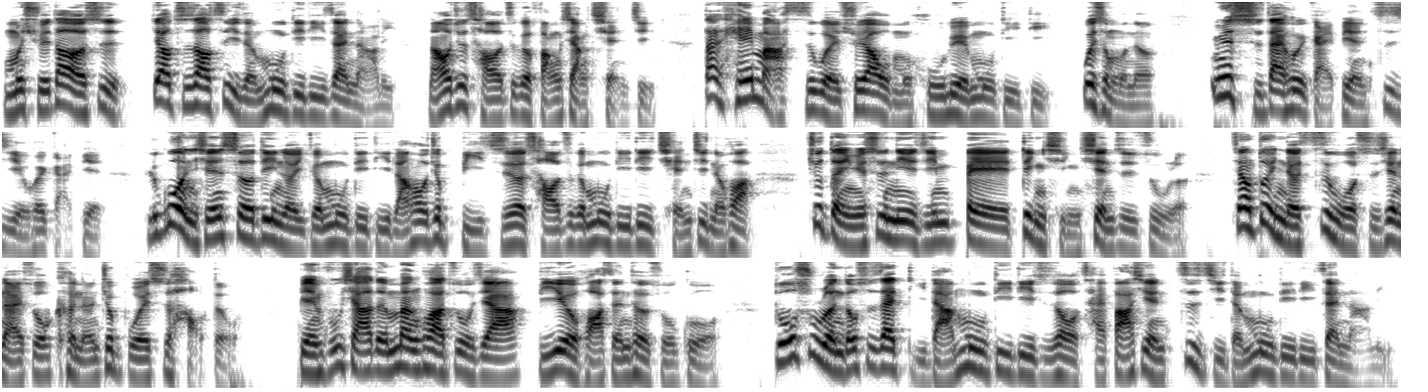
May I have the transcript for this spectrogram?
我们学到的是要知道自己的目的地在哪里，然后就朝着这个方向前进。但黑马思维却要我们忽略目的地，为什么呢？因为时代会改变，自己也会改变。如果你先设定了一个目的地，然后就笔直的朝这个目的地前进的话，就等于是你已经被定型限制住了。这样对你的自我实现来说，可能就不会是好的。蝙蝠侠的漫画作家比尔·华森特说过：“多数人都是在抵达目的地之后，才发现自己的目的地在哪里。”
